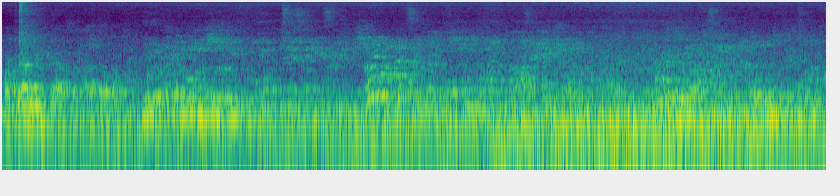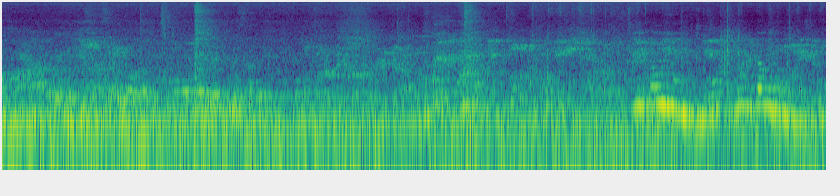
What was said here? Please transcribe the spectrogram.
Pag galing ka, sa kada mo talaga mo. Yun daw yung view. Yun daw yung view.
